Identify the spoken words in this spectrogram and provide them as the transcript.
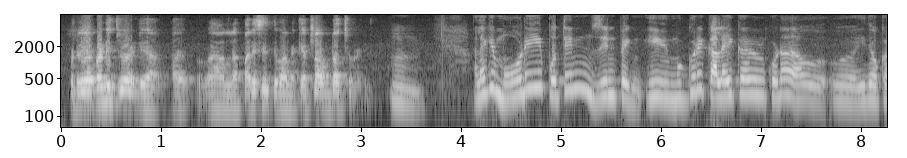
ఇప్పుడు రేపటి చూడండి వాళ్ళ పరిస్థితి వాళ్ళకి ఎట్లా ఉంటుందో చూడండి. అలాగే మోడీ పుతిన్ జిన్పింగ్ ఈ ముగ్గురి కలయిక కూడా ఇది ఒక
